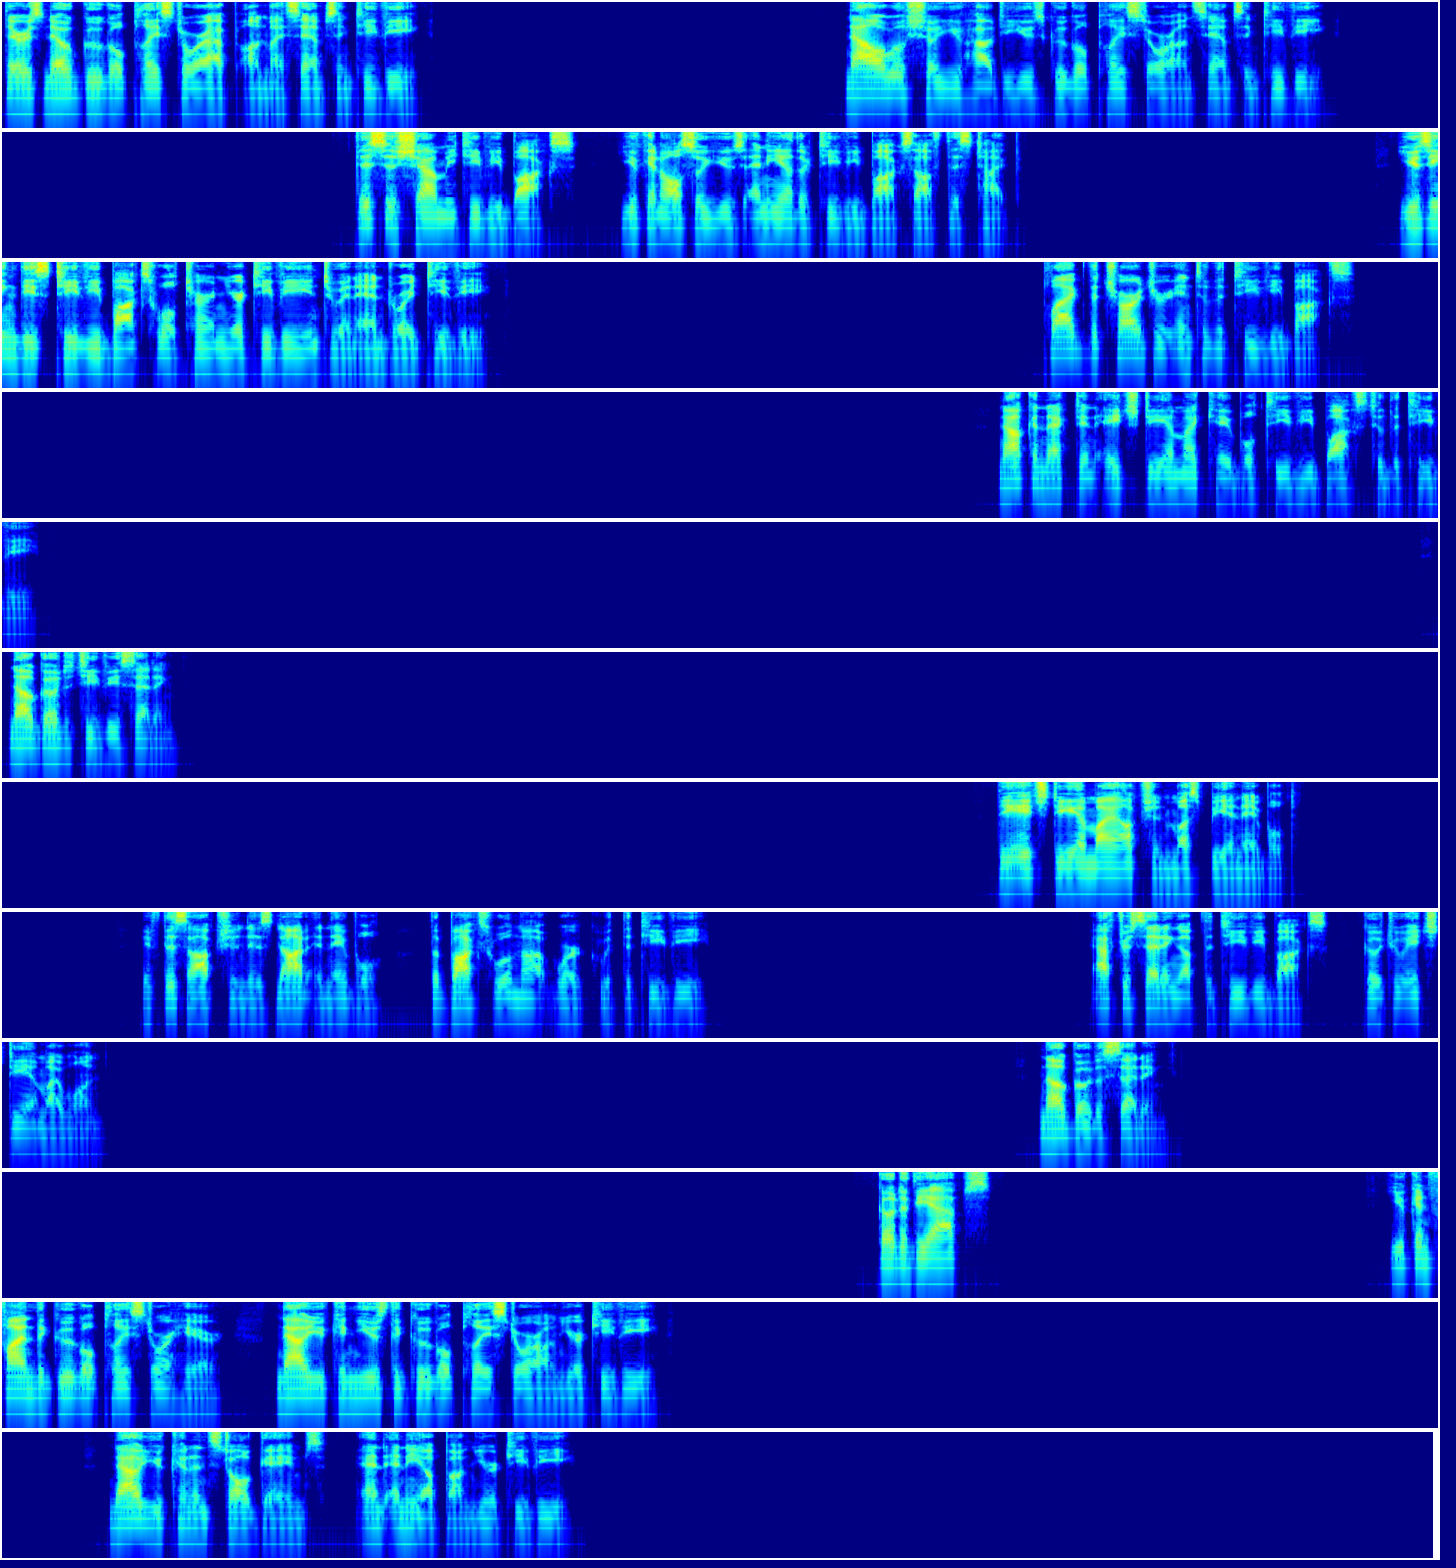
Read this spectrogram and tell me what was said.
There is no Google Play Store app on my Samsung TV. Now I will show you how to use Google Play Store on Samsung TV. This is Xiaomi TV box. You can also use any other TV box off this type. Using these TV box will turn your TV into an Android TV. Plug the charger into the TV box. Now connect an HDMI cable TV box to the TV. Now go to TV setting. The HDMI option must be enabled. If this option is not enabled, the box will not work with the TV. After setting up the TV box, go to HDMI 1. Now go to Setting. Go to the apps. You can find the Google Play Store here. Now you can use the Google Play Store on your TV. Now you can install games and any app on your TV.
